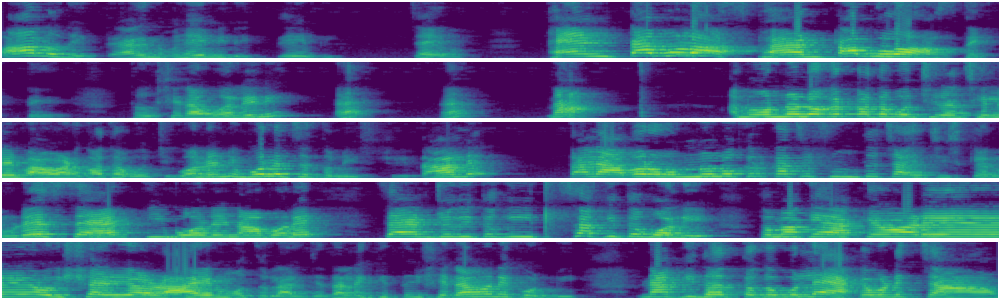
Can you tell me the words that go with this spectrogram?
ভালো দেখতে, একদম হেভি দেখতে হেভি যাই হোক ফ্যান্টাবুলাস ফ্যান্টাবুলাস দেখতে। তো সেটা বলেনি হ্যাঁ হ্যাঁ? না, আমি অন্য লোকের কথা বলছি না, ছেলের বাবার কথা বলছি। বলেনি, বলেছে তো নিশ্চয়ই। তাহলে তাহলে আবার অন্য লোকের কাছে শুনতে চাইছিস কেন রে? স্যার কি বলে, না বলে? স্যার, যদি তোকে ইচ্ছাকৃত বলে, তোমাকে একেবারে ঐশ্বর্য রায়ের মতো লাগছে, তাহলে কি তুই সেটা মনে করবি? নাকি ধর তোকে বললে একেবারে চাম,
